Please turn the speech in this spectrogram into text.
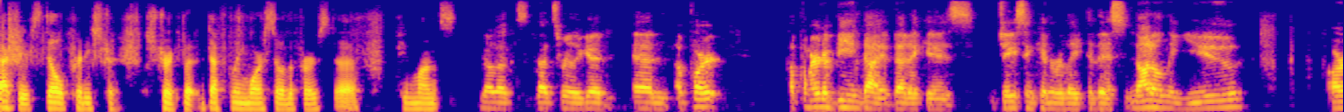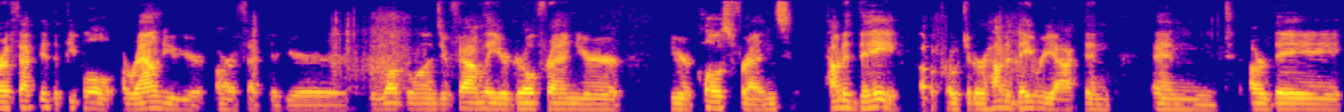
actually still pretty strict strict but definitely more so the first uh, few months No, that's that's really good. And a part a part of being diabetic is Jason can relate to this. Not only you are affected, the people around you are affected. Your your loved ones, your family, your girlfriend, your your close friends. How did they approach it, or how did they react? And and are they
